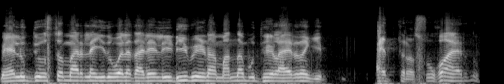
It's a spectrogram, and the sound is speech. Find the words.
മേലുദ്യോഗസ്ഥന്മാരെല്ലാം ഇതുപോലെ തലയിൽ ഇടി വീണ മന്ദബുദ്ധികളായിരുന്നെങ്കിൽ എത്ര സുഖമായിരുന്നു.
